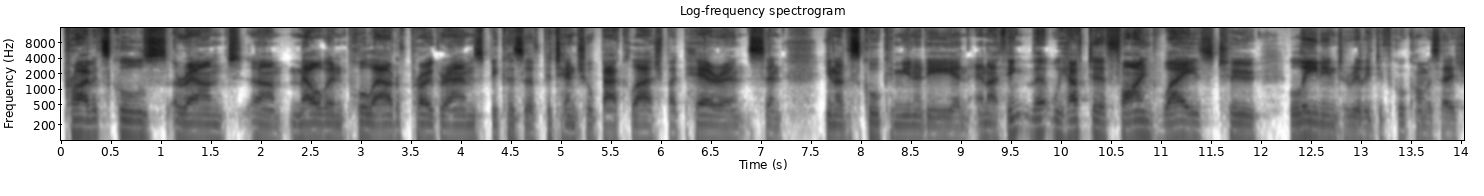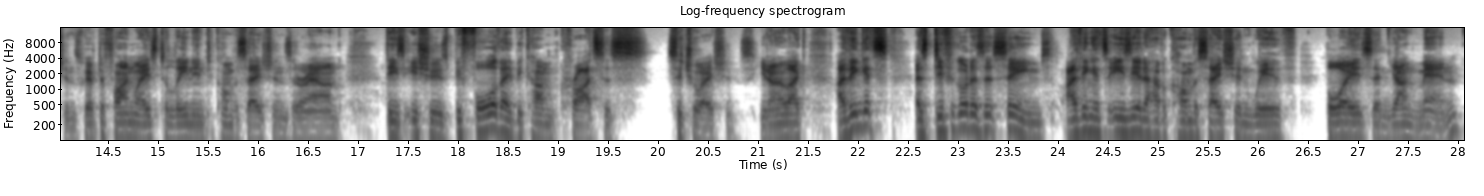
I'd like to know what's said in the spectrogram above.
private schools around um, Melbourne pull out of programs because of potential backlash by parents and you know the school community, and and I think that we have to find ways to lean into really difficult conversations. We have to find ways to lean into conversations around these issues before they become crisis situations. You know, like I think it's as difficult as it seems, I think it's easier to have a conversation with boys and young men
